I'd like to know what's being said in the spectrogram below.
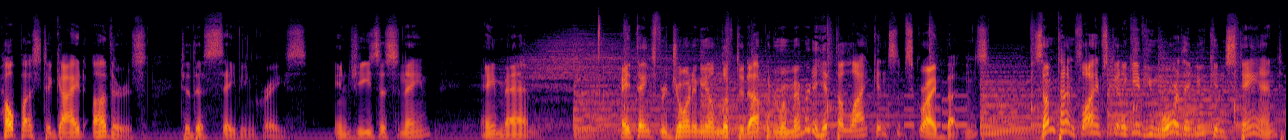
Help us to guide others to this saving grace. In Jesus' name, amen. Hey, thanks for joining me on Lifted Up, and remember to hit the like and subscribe buttons. Sometimes life's going to give you more than you can stand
